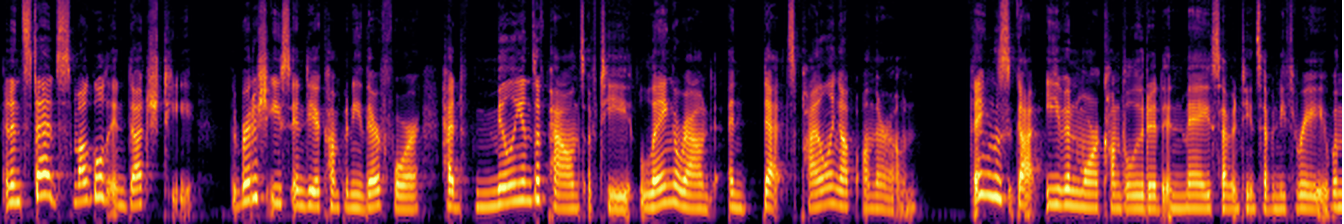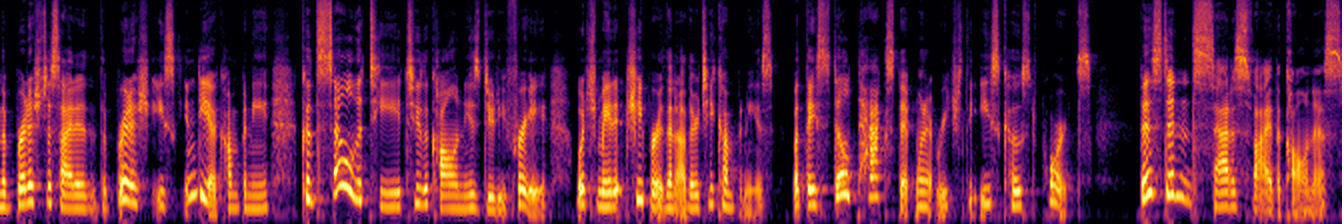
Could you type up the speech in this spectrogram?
and instead smuggled in Dutch tea. The British East India Company, therefore, had millions of pounds of tea laying around and debts piling up on their own. Things got even more convoluted in May 1773 when the British decided that the British East India Company could sell the tea to the colonies duty free, which made it cheaper than other tea companies, but they still taxed it when it reached the East Coast ports. This didn't satisfy the colonists,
